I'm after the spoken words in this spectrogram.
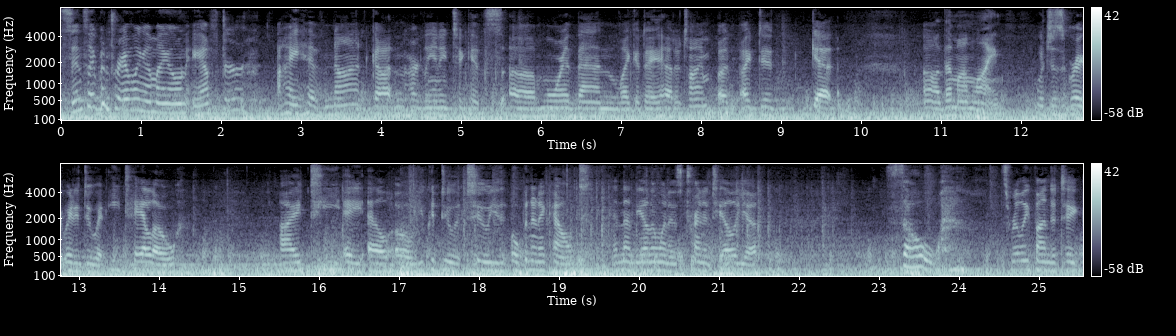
since I've been traveling on my own after, I have not gotten hardly any tickets uh, more than like a day ahead of time, but I did get uh, them online, which is a great way to do it. Italo, I-T-A-L-O. You could do it too. You open an account, and then the other one is Trenitalia. So, it's really fun to take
